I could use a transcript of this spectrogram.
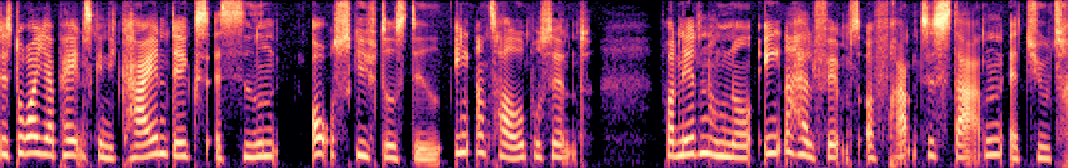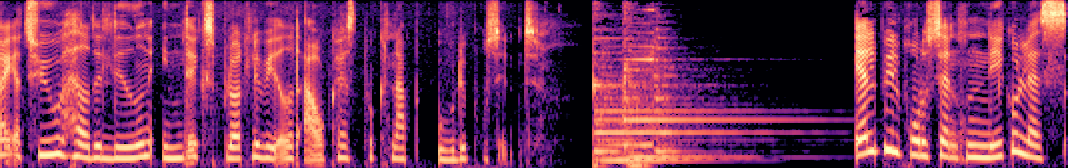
Det store japanske Nikkei-indeks er siden årsskiftet steget 31 procent. Fra 1991 og frem til starten af 2023 havde det ledende indeks blot leveret et afkast på knap 8 procent. Elbilproducenten Nikolas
